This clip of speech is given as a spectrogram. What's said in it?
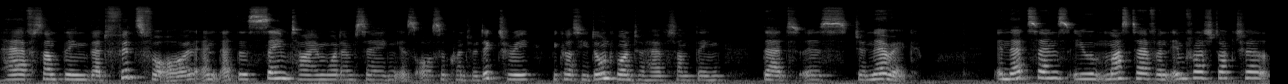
have something that fits for all, and at the same time, what I'm saying is also contradictory because you don't want to have something that is generic. In that sense, you must have an infrastructure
